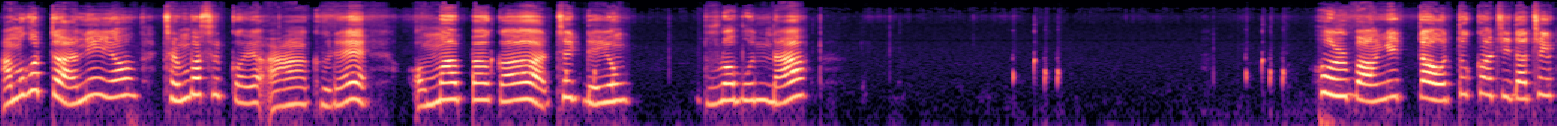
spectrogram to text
아무것도 아니에요. 잘못 봤을 거예요. 아, 그래. 엄마 아빠가 책 내용 물어본다. 헐, 망했다. 어떡하지? 나 책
